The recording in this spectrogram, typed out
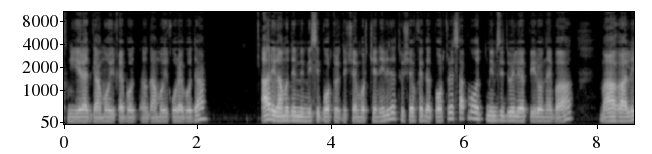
ხნიერად გამოიყებოდა, გამოიყურებოდა. არის რამოდენიმე მისი პორტრეტი შემორჩენილი და თუ შევხედათ პორტრეტს, საკმაოდ მიმზიდველია პიროვნებაა, მაღალი,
